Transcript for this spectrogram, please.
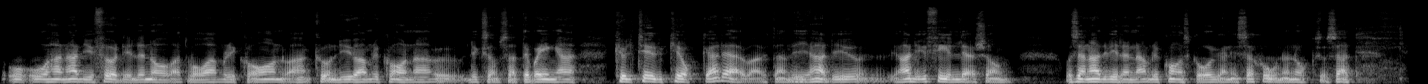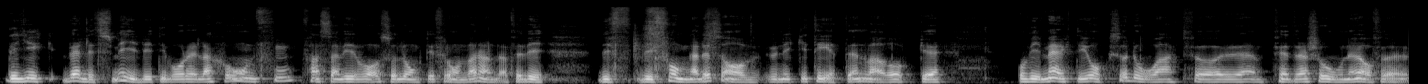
och, och, han hade ju fördelen av att vara amerikan. Va? Han kunde ju amerikana liksom, så att det var inga kulturkrockar där. Va? Utan vi mm. hade ju, jag hade ju Phil där som och sen hade vi den amerikanska organisationen också. Så att det gick väldigt smidigt i vår relation mm. fastän vi var så långt ifrån varandra. För vi, vi, vi fångades av unikiteten. Va? Och, eh, och vi märkte ju också då att för eh, federationen ja, för,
